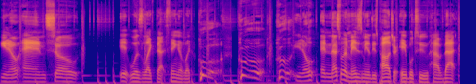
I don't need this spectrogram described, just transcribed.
you know and so it was like that thing of like you know and that's what amazes me that these pilots are able to have that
